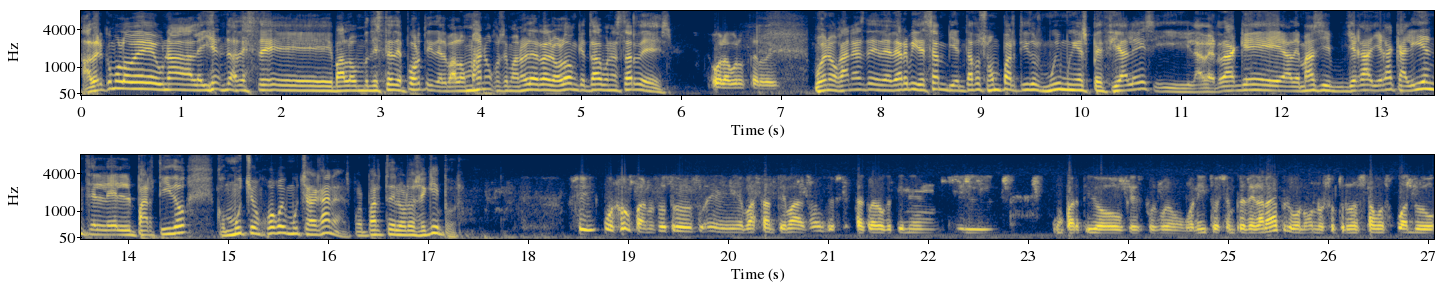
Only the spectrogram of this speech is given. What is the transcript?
A ver cómo lo ve una leyenda de este balón, de este deporte y del balonmano, José Manuel Herrerolón. ¿Qué tal? Buenas tardes. Hola, buenas tardes. Bueno, ganas de, de derby, de ese son partidos muy, muy especiales y la verdad que además llega, llega caliente el, partido con mucho en juego y muchas ganas por parte de los dos equipos. Sí, bueno, para nosotros eh, bastante más, ¿no? Pues está claro que tienen un partido que es pues, bueno, bonito siempre de ganar, pero bueno, nosotros no estamos jugando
